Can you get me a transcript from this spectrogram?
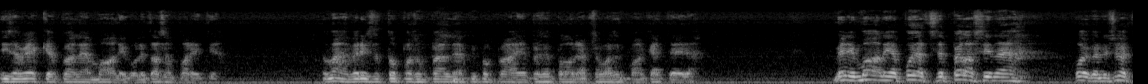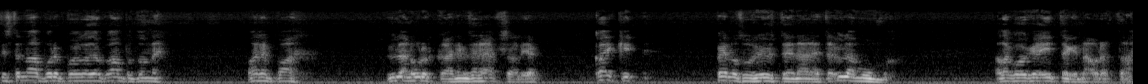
isä vekkeä päälle ja maali, kun oli tasaparit ja No mähän verin sitä toppasun päälle ja pipa päähän ja pesäpallon räpsä vasempaan käteen ja meni maaliin ja pojat sitten pelasi siinä ja poikani syötti sitten naapuripojalla, joka ampui tonne vasempaan ylänurkkaan, niin se räpsä oli. Ja kaikki pennut yhteen näin, että ylämummo. Alkoi oikein itsekin naurattaa,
